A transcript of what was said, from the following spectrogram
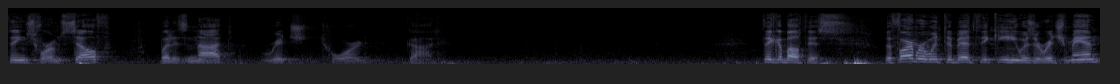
things for himself but is not rich toward God. Think about this. The farmer went to bed thinking he was a rich man,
